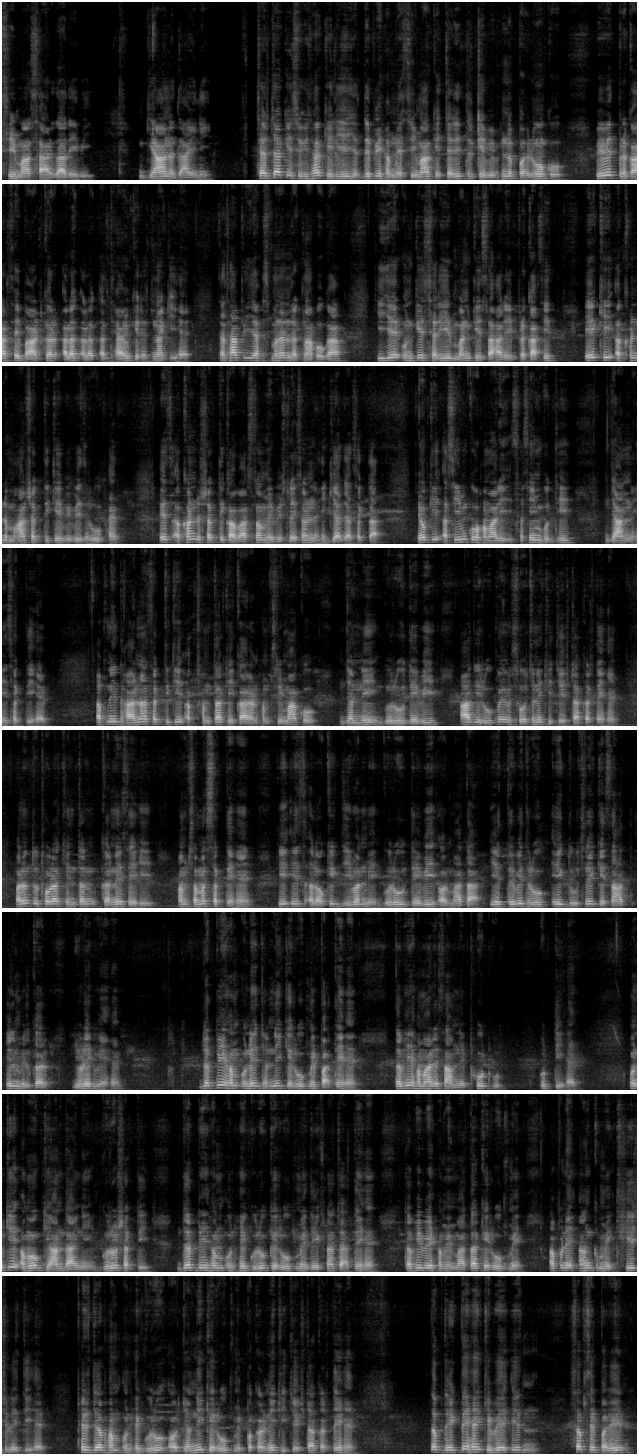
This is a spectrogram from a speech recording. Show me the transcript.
श्री माँ शारदा देवी, ज्ञानदायिनी। चर्चा की सुविधा के लिए यद्यपि हमने श्री के चरित्र के विभिन्न पहलुओं को विविध प्रकार से बांटकर अलग अलग अध्यायों की रचना की है, तथापि यह स्मरण रखना होगा कि ये उनके शरीर, मन के सहारे प्रकाशित एक ही अखंड महाशक्ति के विविध रूप हैं। इस अखंड शक्ति का वास्तव में विश्लेषण नहीं किया जा सकता, क्योंकि असीम को हमारी ससीम बुद्धि जान नहीं सकती है। अपनी धारणा शक्ति की अक्षमता के कारण हम श्री माँ को जननी, गुरु, देवी आदि रूप में सोचने की चेष्टा करते हैं। परंतु थोड़ा चिंतन करने से ही हम समझ सकते हैं कि इस अलौकिक जीवन में गुरु, देवी और माता ये त्रिविध रूप एक दूसरे के साथ हिल मिलकर जुड़े हुए हैं। जब भी हम उन्हें झरनी के रूप में पाते हैं, तभी हमारे सामने फूट उठती है। उनकी अमोघ ज्ञानदायिनी, गुरु शक्ति जब भी हम उन्हें गुरु के रूप में देखना चाहते हैं, तभी वे हमें माता के रूप में अपने अंक में खींच लेती है। फिर जब हम उन्हें गुरु और जननी के रूप में पकड़ने की चेष्टा करते हैं, तब देखते हैं कि वे इन सबसे परे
